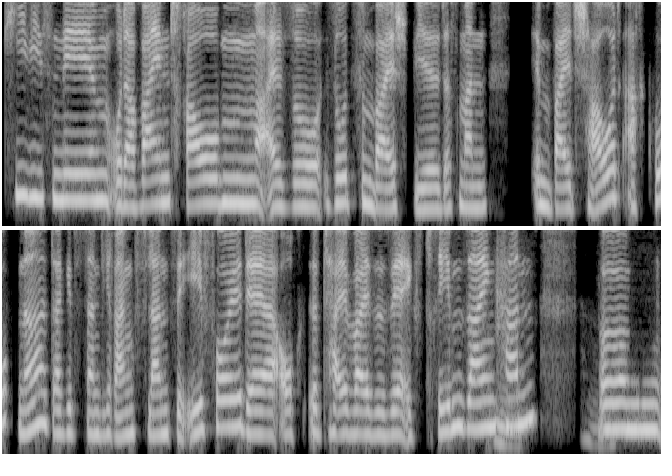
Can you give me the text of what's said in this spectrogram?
Kiwis nehmen oder Weintrauben. Also so zum Beispiel, dass man im Wald schaut, ach guck, ne, da gibt's dann die Rangpflanze Efeu, der auch äh, teilweise sehr extrem sein Mhm. kann. Ähm,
